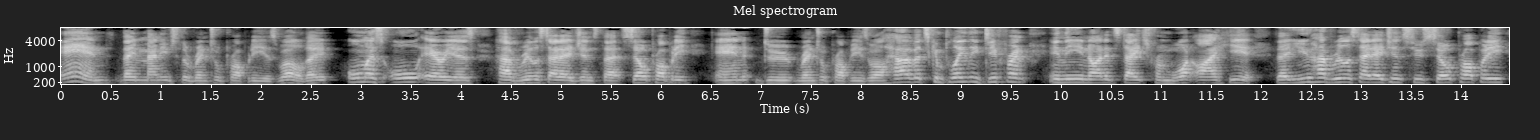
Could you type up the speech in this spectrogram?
and they manage the rental property as well. They almost all areas have real estate agents that sell property and do rental property as well. However, it's completely different in the United States from what I hear that you have real estate agents who sell property,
